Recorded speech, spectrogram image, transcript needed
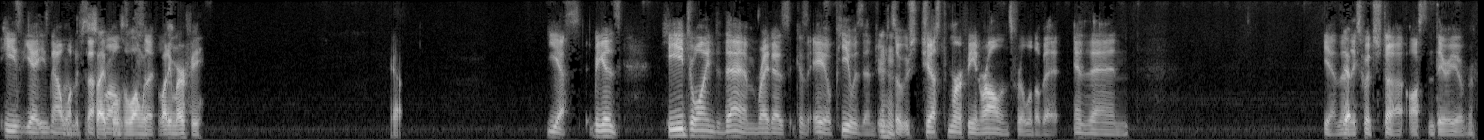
He's yeah, he's now One of of his Seth disciples Rollins' along with. Buddy Murphy. Yeah. Yes, because he joined them right as because AOP was injured, Mhm. so it was just Murphy and Rollins for a little bit, and then yeah, and then Yep. they switched uh, Austin Theory over.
